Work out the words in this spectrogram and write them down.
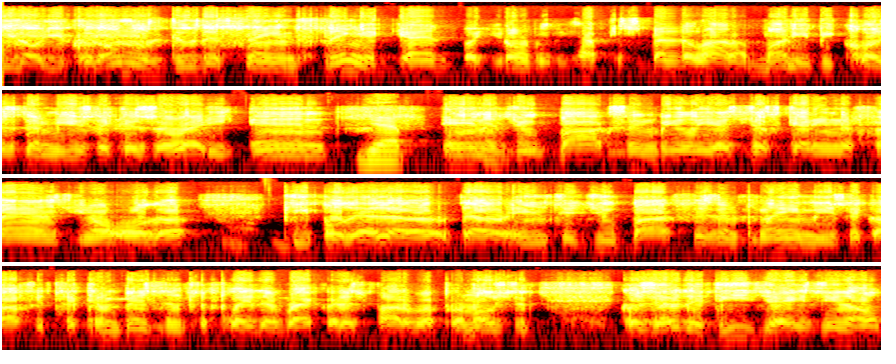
you know, you could almost do the same thing again, but you don't really have to spend a lot of money because the music is already in yep, in a jukebox, and really it's just getting the fans, you know, all the people that are that are into jukeboxes and playing music off it to convince them to play the record as part of a promotion, because they're the DJs, you know.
